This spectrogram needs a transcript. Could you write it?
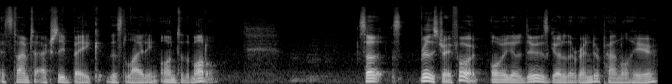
it's time to actually bake this lighting onto the model. So really straightforward. All we got to do is go to the render panel here,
